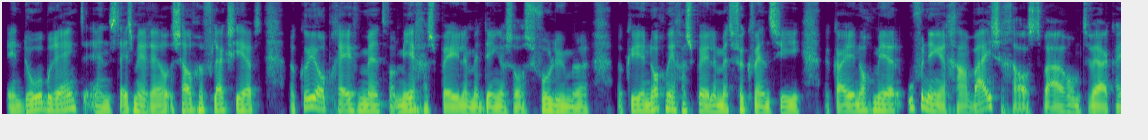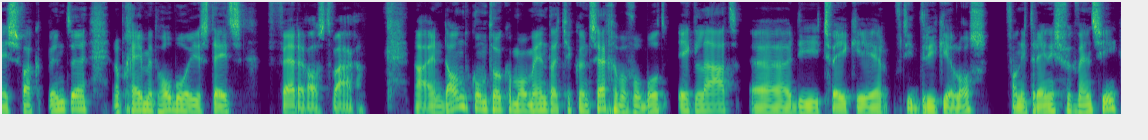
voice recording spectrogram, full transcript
in doorbrengt en steeds meer re- zelfreflectie hebt, dan kun je op een gegeven moment wat meer gaan spelen met dingen zoals volume. Dan kun je nog meer gaan spelen met frequentie. Dan kan je nog meer oefeningen gaan wijzigen als het ware om te werken aan je zwakke punten. En op een gegeven moment hobbel je steeds verder als het ware. Nou, en dan komt ook een moment dat je kunt zeggen bijvoorbeeld, ik laat eh, die twee keer of die drie keer los van die trainingsfrequentie.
